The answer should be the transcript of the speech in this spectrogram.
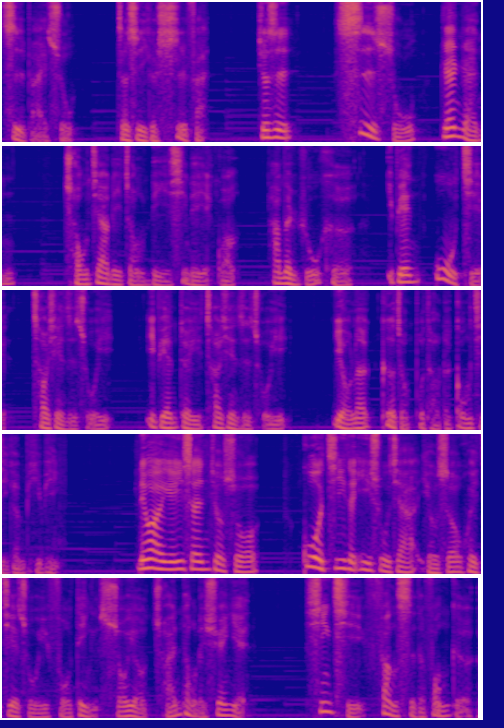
自白书，这是一个示范，就是世俗仍然从这样的一种理性的眼光，他们如何一边误解超现实主义，一边对超现实主义有了各种不同的攻击跟批评。另外一个医生就说，过激的艺术家有时候会借助于否定所有传统的宣言，兴起放肆的风格。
